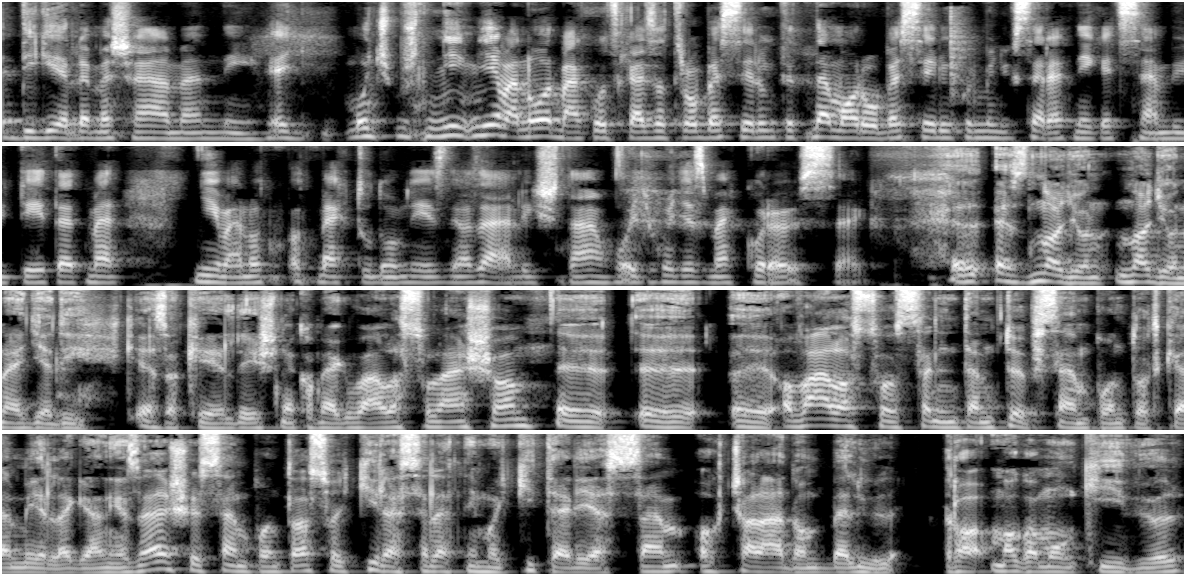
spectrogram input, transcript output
meddig érdemes elmenni? Egy, most, most nyilván normál kockázatról beszélünk, tehát nem arról beszélünk, hogy mondjuk szeretnék egy szemműtétet, mert nyilván ott, ott meg tudom nézni az árlistán, hogy, hogy ez mekkora összeg. Ez, ez nagyon, nagyon egyedi ez a kérdésnek a megválaszolása. A válaszhoz szerintem több szempontot kell mérlegelni. Az első szempont az, hogy kire szeretném, hogy kiterjesszem a családon belül magamon kívül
